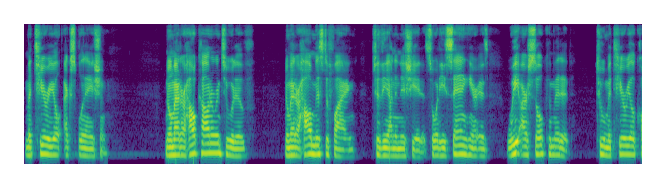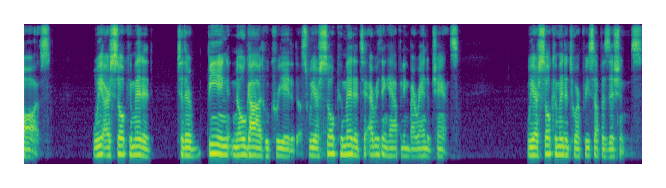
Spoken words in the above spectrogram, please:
material explanation. No matter how counterintuitive, no matter how mystifying to the uninitiated. So, what he's saying here is we are so committed to a material cause. We are so committed to there being no God who created us. We are so committed to everything happening by random chance. We are so committed to our presuppositions,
